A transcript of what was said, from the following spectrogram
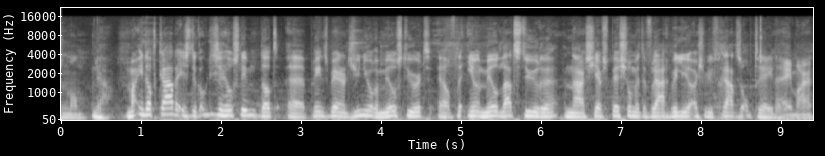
70.000 man. Ja. Maar in dat kader is het natuurlijk ook niet zo heel slim dat uh, Prins Bernard Jr. een mail stuurt, uh, of een mail laat sturen naar Chef Special met de vraag: willen jullie alsjeblieft gratis optreden? Nee, maar.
